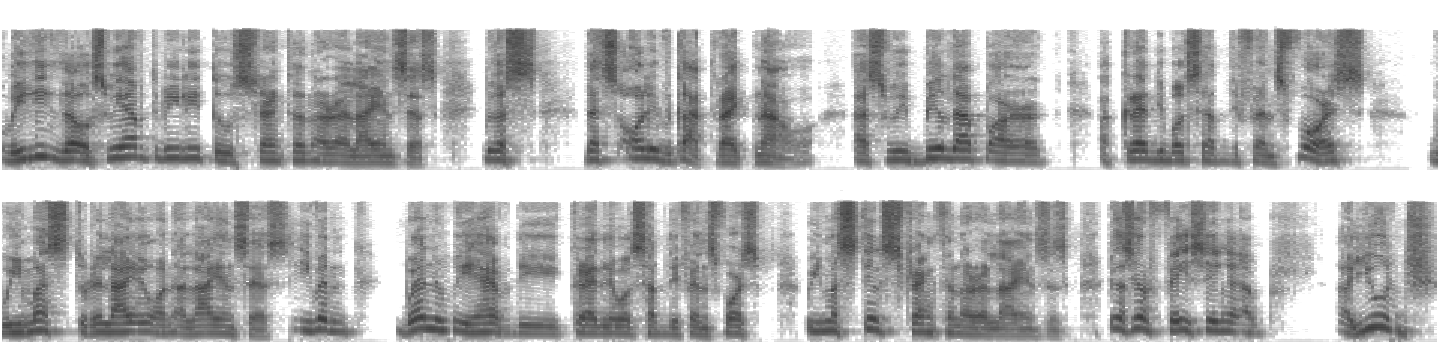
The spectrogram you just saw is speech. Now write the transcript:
we need those. We have to really to strengthen our alliances because that's all we've got right now. As we build up our a credible self-defense force, we must rely on alliances. Even when we have the credible self-defense force, we must still strengthen our alliances because you're facing a, a huge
